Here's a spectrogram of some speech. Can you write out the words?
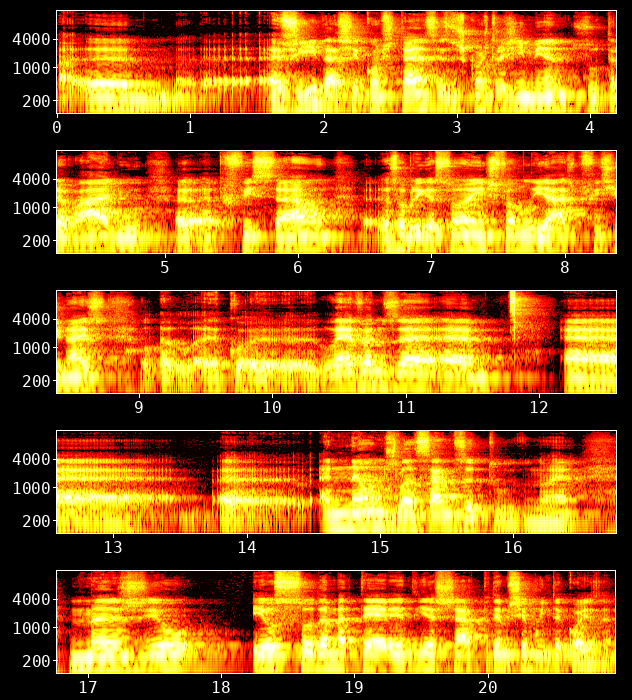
a, eh, a, vida, as circunstâncias, os constrangimentos, o trabalho, a, a profissão, as obrigações familiares, profissionais, leva-nos a, a, não nos lançarmos a tudo, não é? Mas eu, eu sou da matéria de achar que podemos ser muita coisa.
